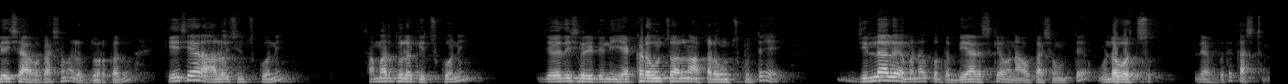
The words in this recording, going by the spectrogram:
లేచే అవకాశం వాళ్ళకి దొరకదు. కేసీఆర్ ఆలోచించుకొని సమర్థులకు ఇచ్చుకొని జగదీశ్వరి రెడ్డిని ఎక్కడ ఉంచాలనో అక్కడ ఉంచుకుంటే జిల్లాలో ఏమైనా కొంత బీఆర్ఎస్కి ఏమైనా అవకాశం ఉంటే ఉండవచ్చు. లేకపోతే కష్టమే.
